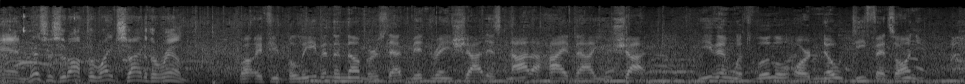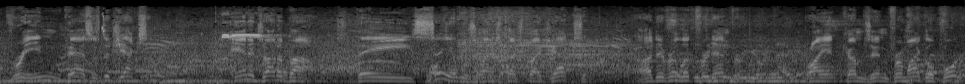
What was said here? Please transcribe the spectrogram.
And misses it off the right side of the rim. Well, if you believe in the numbers, that mid-range shot is not a high-value shot, even with little or no defense on you. Green passes to Jackson. And it's out of bounds. They say it was last touched by Jackson. A different look for Denver. Bryant comes in for Michael Porter.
